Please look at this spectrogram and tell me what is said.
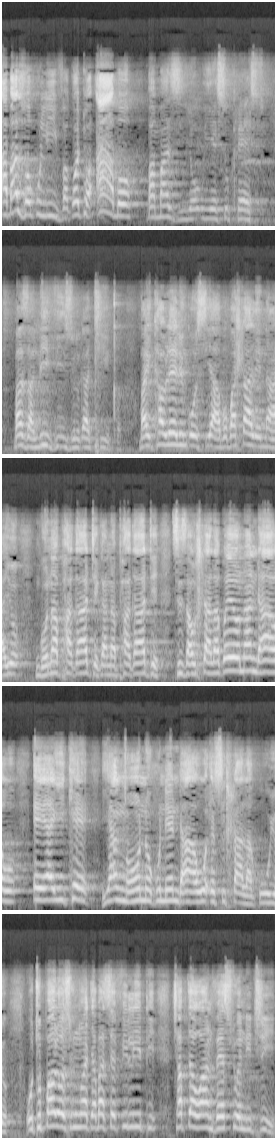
abazokuliva kodwa abo bamaziyo uyesu kristu. Bazaliva izwi likathixo. Bayikhawulela inkosi yabo bahlale nayo ngonaphakade kanaphakade. Sizawuhlala kweyona ndawo eyayikhe yangcono kunendawo esihlala kuyo. Uthi upawulos kwincwadi abasefilipi chapter 1 verse 23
